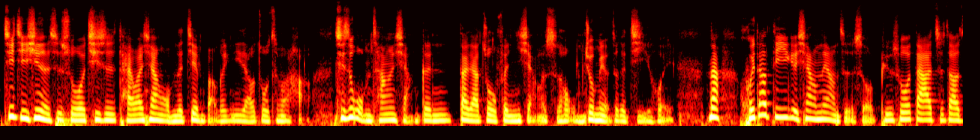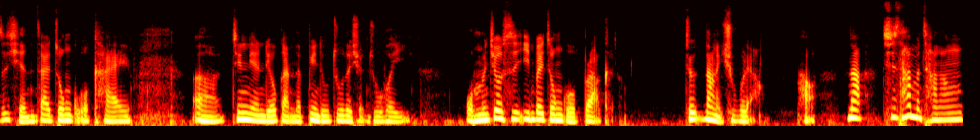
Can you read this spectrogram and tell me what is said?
积极性的是说，其实台湾像我们的健保跟医疗做这么好，其实我们常常想跟大家做分享的时候，我们就没有这个机会。那回到第一个像那样子的时候，比如说大家知道之前在中国开呃今年流感的病毒株的选株会议，我们就是因被中国 block，就让你去不了。好。那其实他们常常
